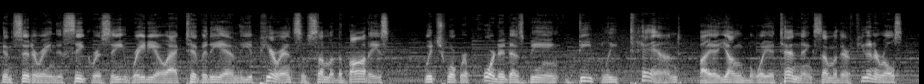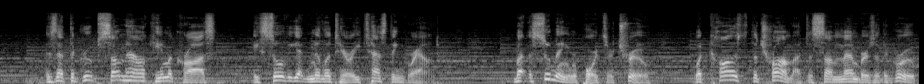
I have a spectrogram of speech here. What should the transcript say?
considering the secrecy, radioactivity, and the appearance of some of the bodies which were reported as being deeply tanned by a young boy attending some of their funerals, is that the group somehow came across a Soviet military testing ground. But assuming reports are true, what caused the trauma to some members of the group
